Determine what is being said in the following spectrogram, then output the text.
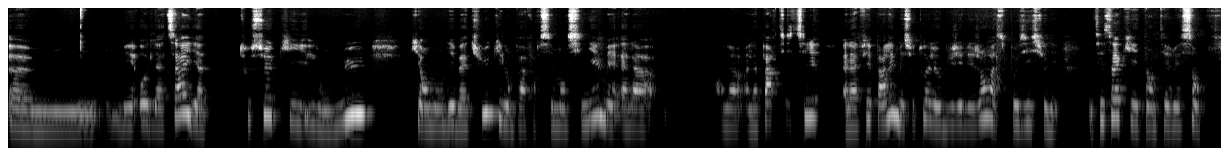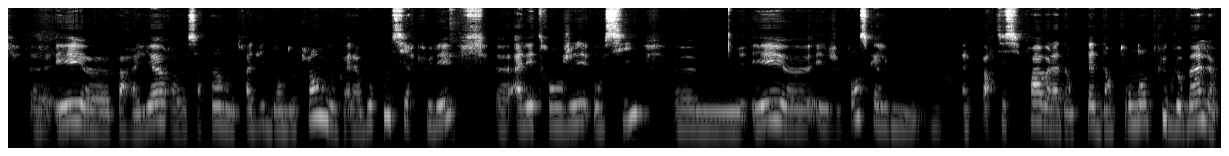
mais au-delà de ça, il y a tous ceux qui l'ont lu, qui en ont débattu, qui l'ont pas forcément signé, mais elle a, participé, elle a fait parler, mais surtout elle a obligé les gens à se positionner. Et c'est ça qui est intéressant. Euh, et euh, par ailleurs, euh, certains l'ont traduite dans d'autres langues, donc elle a beaucoup circulé à l'étranger aussi. Et, je pense qu'elle participera voilà, peut-être d'un tournant plus global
